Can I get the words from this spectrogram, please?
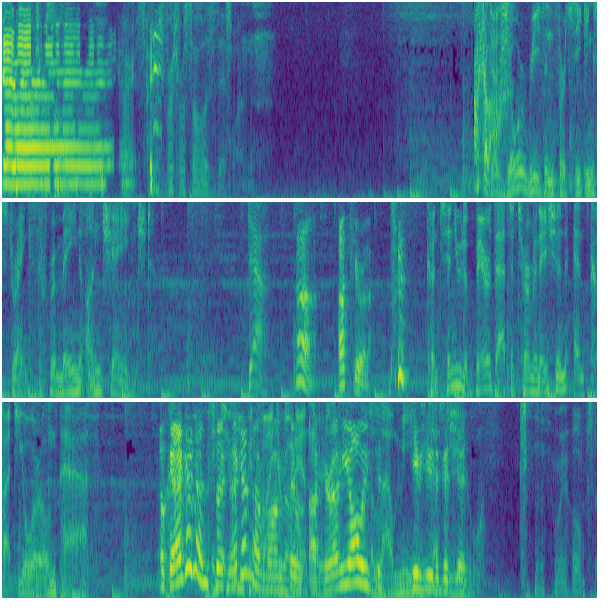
Alright, so which Virtua Soul is this one? Akira! Does your reason for seeking strength remain unchanged? Yeah. Huh, Akira. Continue to bear that determination and cut your own path. okay, I got nothing to say. Until I got can nothing find wrong to say with answers, Akira. He always just gives you the good you. shit. we hope so.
